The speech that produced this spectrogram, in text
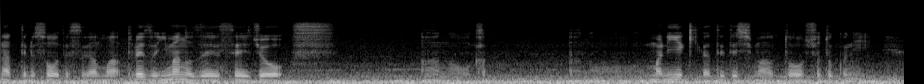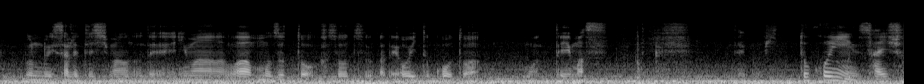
なってるそうです。が、まあ、とりあえず今の税制上あのかあの、まあ、利益が出てしまうと所得に分類されてしまうので今はもうずっと仮想通貨で置いとこうとは思っています。でビットコイン最初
